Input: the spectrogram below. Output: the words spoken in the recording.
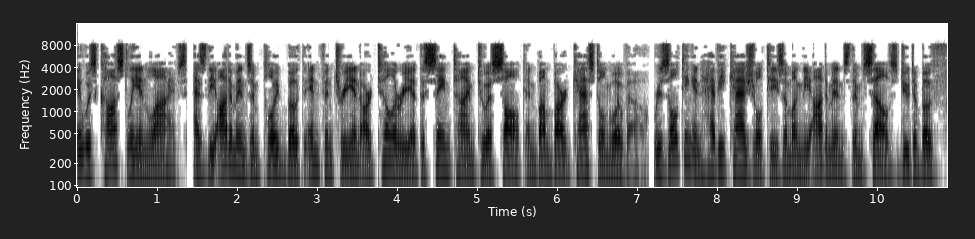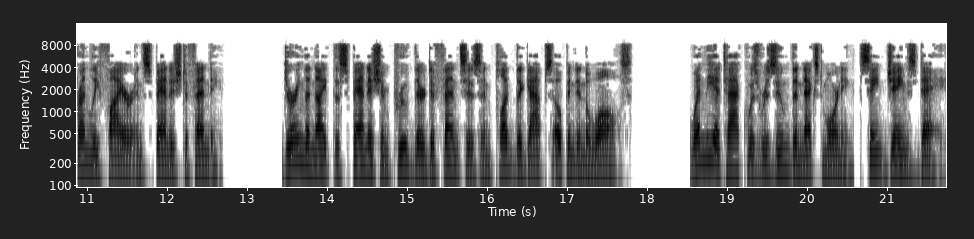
It was costly in lives, as the Ottomans employed both infantry and artillery at the same time to assault and bombard Castelnuovo, resulting in heavy casualties among the Ottomans themselves due to both friendly fire and Spanish defending. During the night the Spanish improved their defences and plugged the gaps opened in the walls. When the attack was resumed the next morning, St. James' Day,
